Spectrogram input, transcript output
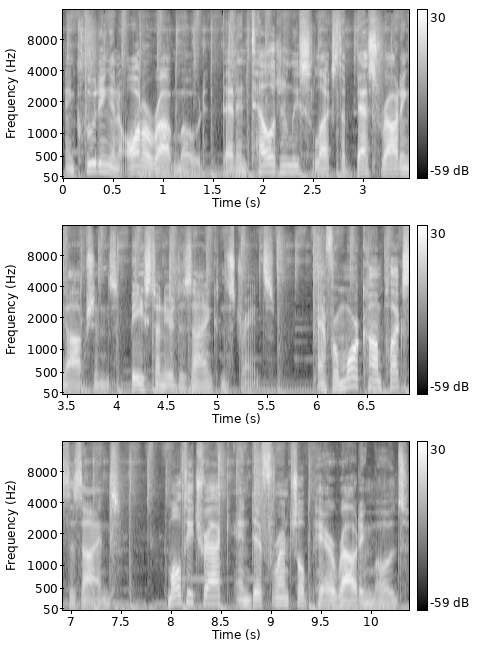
including an auto route mode that intelligently selects the best routing options based on your design constraints. And for more complex designs, multi-track and differential pair routing modes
